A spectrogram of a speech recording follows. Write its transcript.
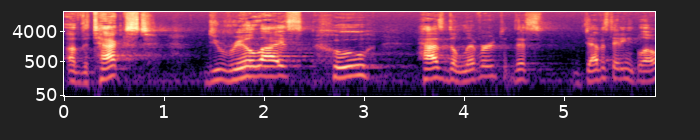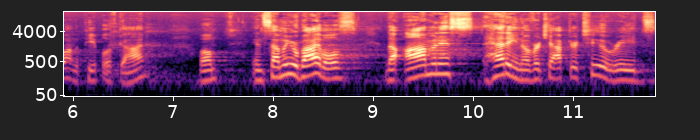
of the text? Do you realize who has delivered this devastating blow on the people of God? Well, in some of your Bibles, the ominous heading over chapter 2 reads,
